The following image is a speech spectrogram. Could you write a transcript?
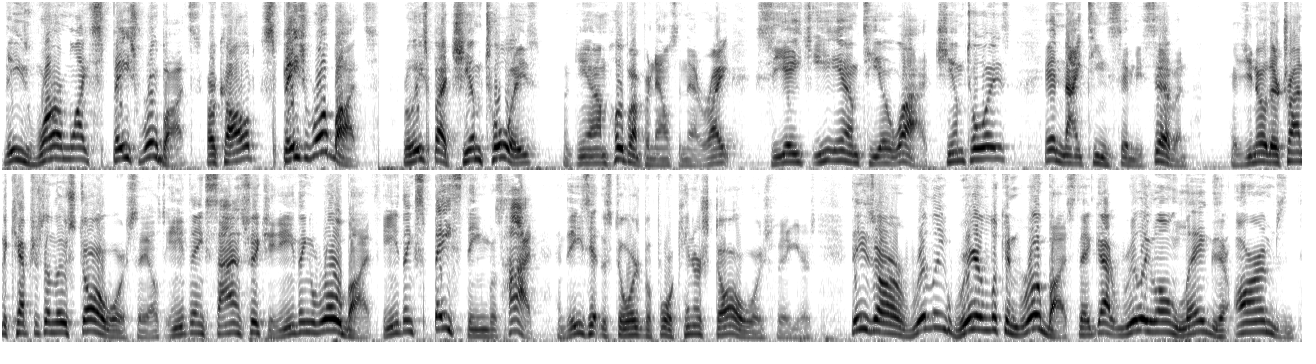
These worm-like space robots are called Space Robots, released by Chem Toys. Again, I hope I'm pronouncing that right. C-H-E-M-T-O-Y, Chem Toys, in 1977. As you know, they're trying to capture some of those Star Wars sales. Anything science fiction, anything robots, anything space themed was hot, and these hit the stores before Kenner Star Wars figures. These are really weird looking robots. They've got really long legs and arms, and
